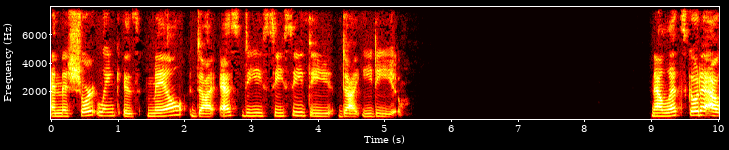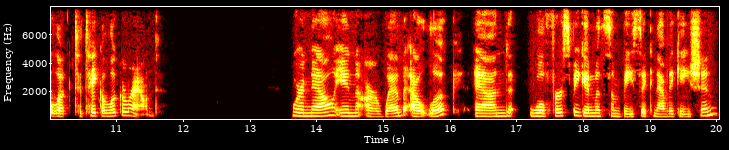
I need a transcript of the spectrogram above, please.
And this short link is mail.sdccd.edu. Now let's go to Outlook to take a look around. We're now in our web Outlook and we'll first begin with some basic navigation.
